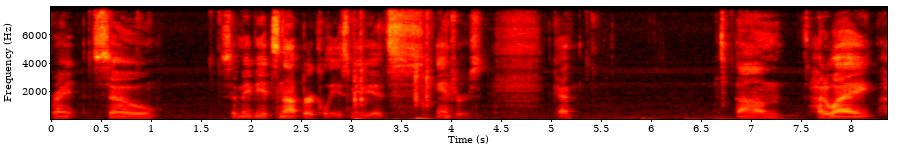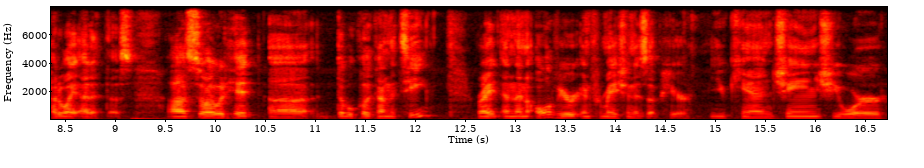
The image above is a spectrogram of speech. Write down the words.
Right, so so maybe it's not Berkeley's, maybe it's Andrew's. Okay. Um, how do I how do I edit this? Uh, so I would hit uh, double click on the T, right, and then all of your information is up here. You can change your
